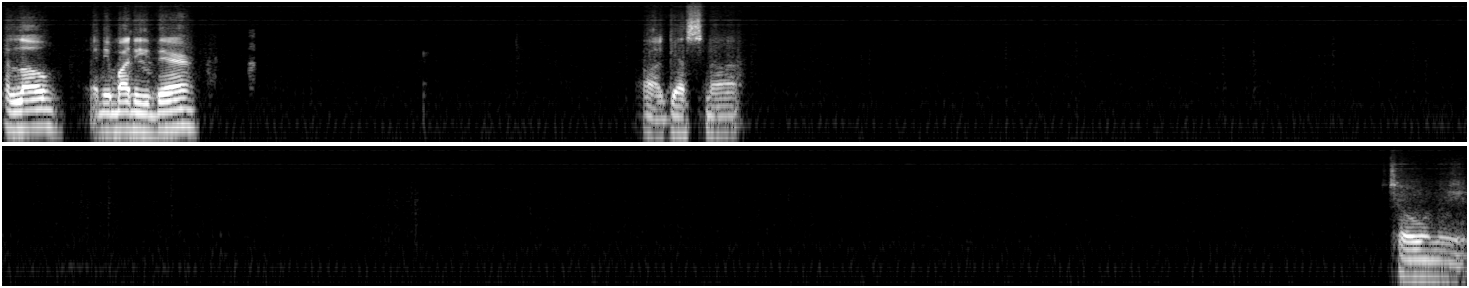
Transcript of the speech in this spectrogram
Hello? Anybody there? Oh, I guess not. Tony.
